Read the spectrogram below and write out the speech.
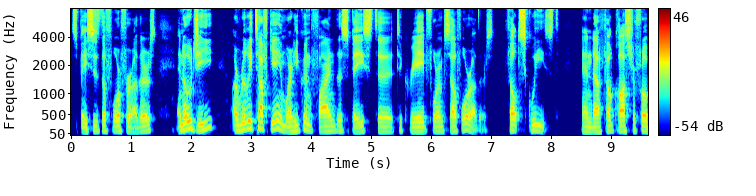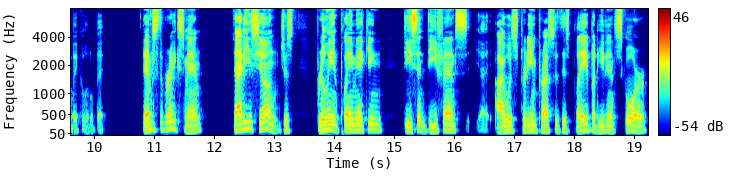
spaces the floor for others. And OG, a really tough game where he couldn't find the space to to create for himself or others. Felt squeezed and uh, felt claustrophobic a little bit. Them's the breaks, man. Thaddeus Young, just brilliant playmaking, decent defense. I was pretty impressed with his play, but he didn't score.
